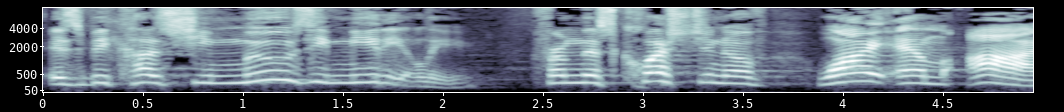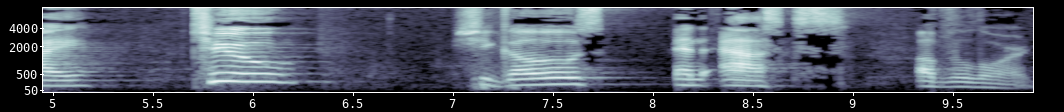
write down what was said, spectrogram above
is because she moves immediately from this question of why am I to she goes and asks of the Lord.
